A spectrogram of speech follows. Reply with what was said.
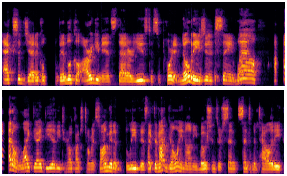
exegetical biblical arguments that are used to support it. Nobody's just saying, well, I don't like the idea of eternal conscious torment, so I'm going to believe this. Like they're not going on emotions or sen- sentimentality.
